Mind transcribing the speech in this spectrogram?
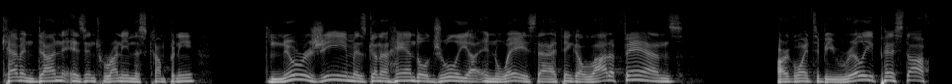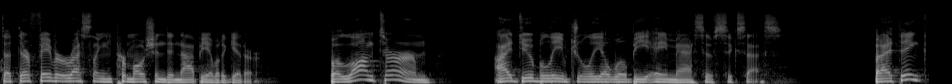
Kevin Dunn isn't running this company. The new regime is going to handle Giulia in ways that I think a lot of fans are going to be really pissed off that their favorite wrestling promotion did not be able to get her. But long term, I do believe Giulia will be a massive success. But I think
